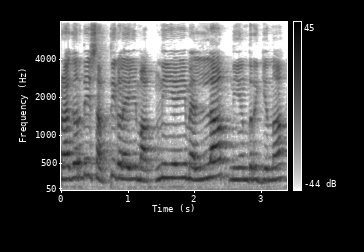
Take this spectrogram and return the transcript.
പ്രകൃതി ശക്തികളെയും അഗ്നിയെയും എല്ലാം നിയന്ത്രിക്കുന്ന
